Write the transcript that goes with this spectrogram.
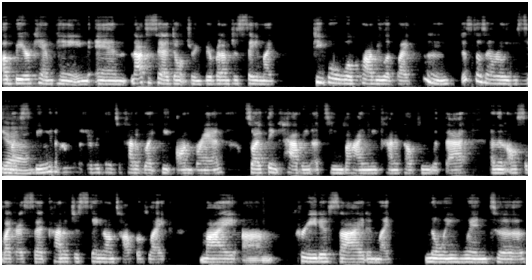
a beer campaign. And not to say I don't drink beer, but I'm just saying like people will probably look like, hmm, this doesn't really seem yeah. like Sabine. Know, I want everything to kind of like be on brand. So I think having a team behind me kind of helped me with that. And then also, like I said, kind of just staying on top of like my um, creative side and like knowing when to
